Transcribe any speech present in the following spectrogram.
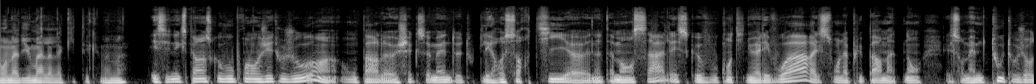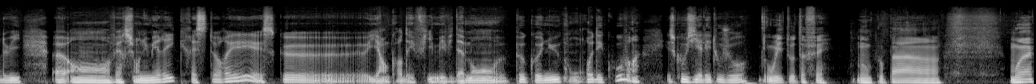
on a du mal à la quitter quand même. Et c'est une expérience que vous prolongez toujours. On parle chaque semaine de toutes les ressorties, notamment en salle. Est-ce que vous continuez à les voir? Elles sont la plupart maintenant, elles sont même toutes aujourd'hui en version numérique, restaurée. Est-ce que il y a encore des films évidemment peu connus qu'on redécouvre? Est-ce que vous y allez toujours? Oui, tout à fait. On peut pas. Moi,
